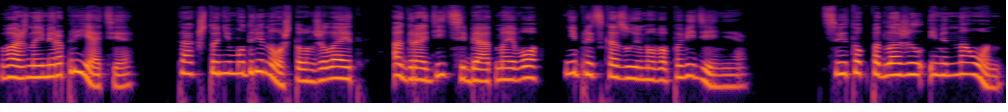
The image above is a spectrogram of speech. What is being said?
важное мероприятие, так что не мудрено, что он желает оградить себя от моего непредсказуемого поведения. Цветок подложил именно он,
